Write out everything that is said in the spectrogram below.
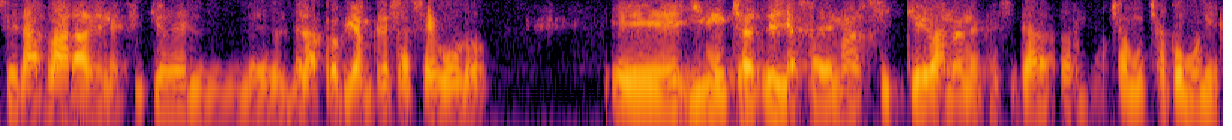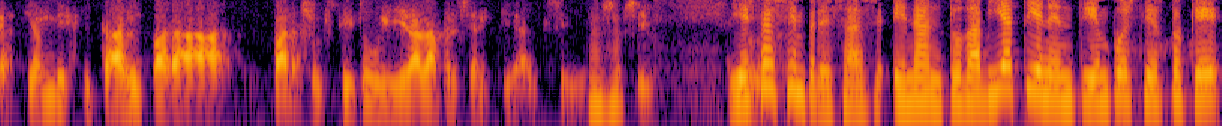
será para beneficio del, de, la propia empresa seguro. Eh, y muchas de ellas además sí que van a necesitar hacer mucha, mucha comunicación digital para, para sustituir a la presencial, sí, eso sí. Y estas empresas, Enan, todavía tienen tiempo, es cierto que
